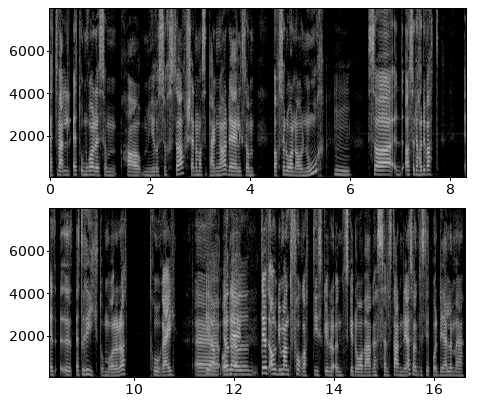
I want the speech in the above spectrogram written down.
et, veld, et område som har mye ressurser, tjener masse penger. Det er liksom Barcelona og nord. Mm. Så altså, det hadde vært et, et, et rikt område, da, tror jeg. Eh, Ja, og ja, det, det er jo det er jo et argument for at de skulle ønske da å være selvstendige, sånn at de slipper å dele med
